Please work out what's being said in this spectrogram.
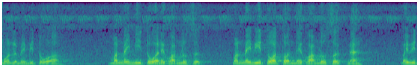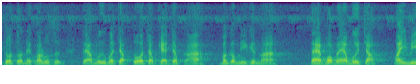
หมดเลยไม่มีตัว มันไม่มีตัวในความรู้สึก มันไม่มีตัวตนในความรู้สึกนะ ไม่มีตัวตนในความรู้สึก แต่เอามือมาจับตัวจับแขนจับขา มันก็มีขึ้นมา แต่พอไม่เอามือจับไม่มี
